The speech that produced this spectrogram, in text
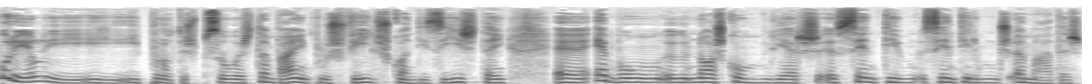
Por ele e, e, e, por outras pessoas também, pelos filhos, quando existem. Uh, é bom eh, nós, como mulheres, sentirmos amadas.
